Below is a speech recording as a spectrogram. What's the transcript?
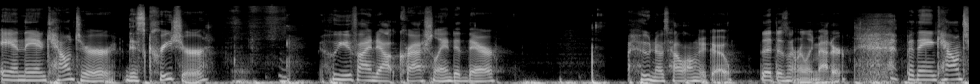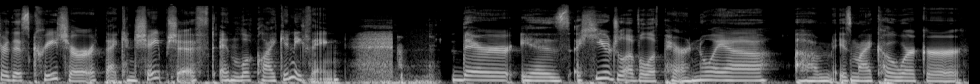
And they encounter this creature who you find out crash landed there who knows how long ago. That doesn't really matter. But they encounter this creature that can shapeshift and look like anything. There is a huge level of paranoia, um, is my coworker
